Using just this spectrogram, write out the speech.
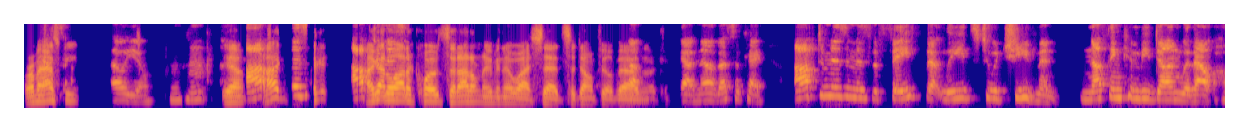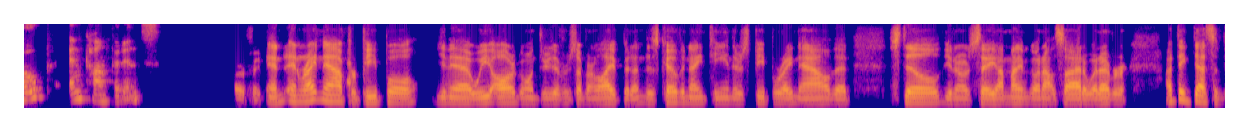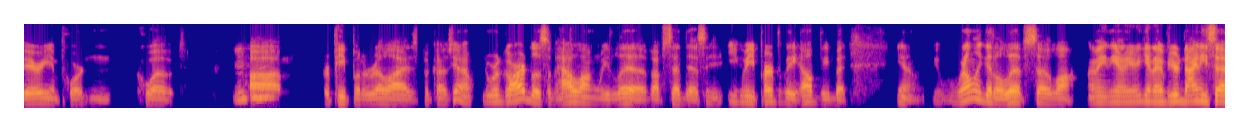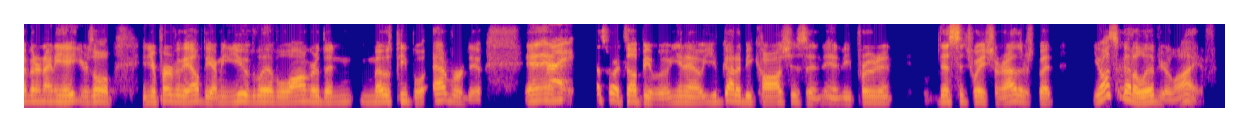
Or I'm asking. Tell you. Mm-hmm. Yeah, optimism, I, I, Optimism, I got a lot of quotes that I don't even know what I said, so don't feel bad. Yeah, yeah, no, that's okay. Optimism is the faith that leads to achievement. Nothing can be done without hope and confidence. Perfect. And and right now for people, you know, we all are going through different stuff in our life, but on this COVID nineteen, there's people right now that still, you know, say I'm not even going outside or whatever. I think that's a very important quote. Mm-hmm. Um, for people to realize because you know regardless of how long we live i've said this you can be perfectly healthy but you know we're only going to live so long. I mean you know you know if you're 97 or 98 years old and you're perfectly healthy i mean you've lived longer than most people ever do. And, right. and that's what i tell people you know you've got to be cautious and, and be prudent this situation or others but you also got to live your life.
